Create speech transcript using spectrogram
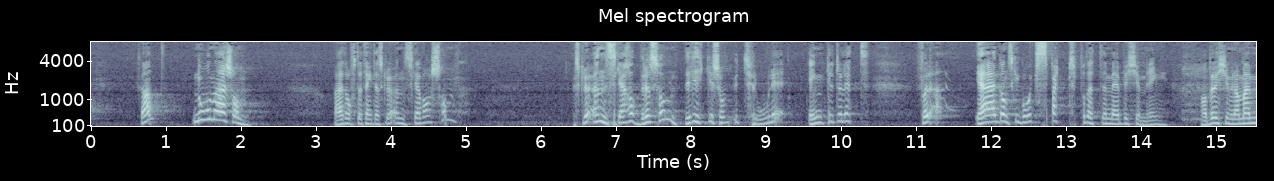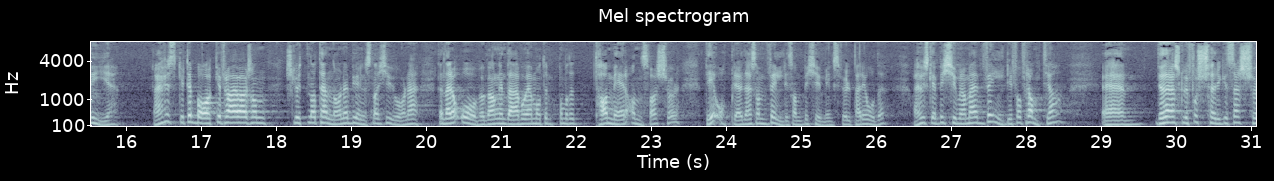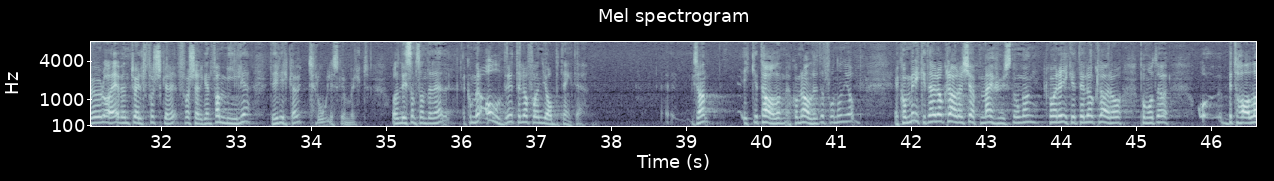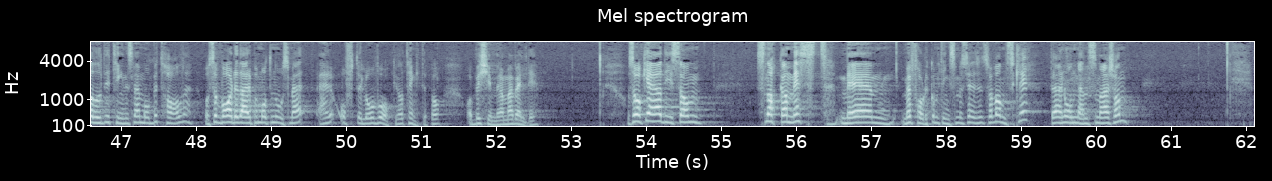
Sant? Noen er sånn. Og Jeg hadde ofte tenkt jeg skulle ønske jeg var sånn. Jeg skulle ønske jeg hadde det sånn. Det virker så utrolig enkelt og lett. For jeg er ganske god ekspert på dette med bekymring. Jeg har bekymra meg mye. Jeg husker tilbake fra jeg var sånn slutten av tenårene, begynnelsen av 20-årene. Den der overgangen der hvor jeg måtte, på en måte ta mer ansvar sjøl. Det opplevde jeg som en veldig sånn bekymringsfull periode. Og jeg husker jeg bekymra meg veldig for framtida. Eh, det der jeg skulle forsørge seg sjøl og eventuelt forsørge en familie, det virka utrolig skummelt. Og liksom sånn, Jeg kommer aldri til å få en jobb, tenkte jeg. Ikke sant? Ikke tale om, Jeg kommer aldri til å få noen jobb. Jeg kommer ikke til å klare å kjøpe meg hus noen gang. Jeg kommer ikke til å klare å, på en måte, betale alle de tingene som jeg må betale. Og så var det der på en måte noe som jeg, jeg ofte lå våken og tenkte på og bekymra meg veldig. Og så var ikke jeg av de som snakka mest med, med, folk om ting som jeg syntes var vanskelig. Det er noen menn som er sånn.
